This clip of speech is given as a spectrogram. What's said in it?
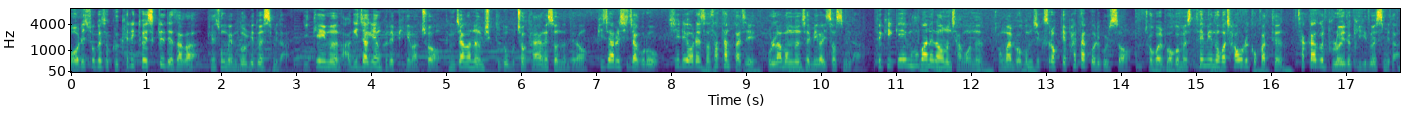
머릿속에서 그 캐릭터의 스킬 대사가 계속 맴돌기도 했습니다. 이 게임은 아기자기한 그래픽에 맞춰 등장하는 음식들도 무척 다양했었는데요. 피자를 시작으로 시리얼에서 사탕까지 골라먹는 재미가 있었습니다. 특히 게임 후반에 나오는 장어는 정말 먹음직스럽게 팔딱거리고 있어 저걸 먹으면 스태미너가 차오를 것 같은 착각을 불러일으키기도 했습니다.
